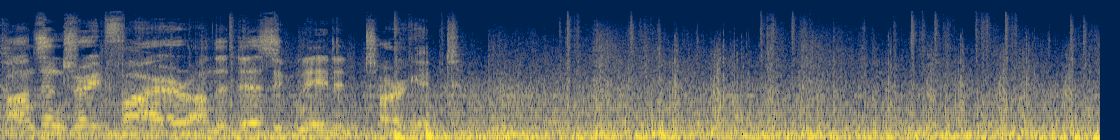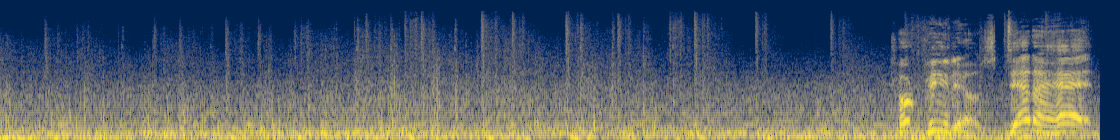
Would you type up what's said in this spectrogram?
Concentrate fire on the designated target. Torpedoes, dead ahead.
